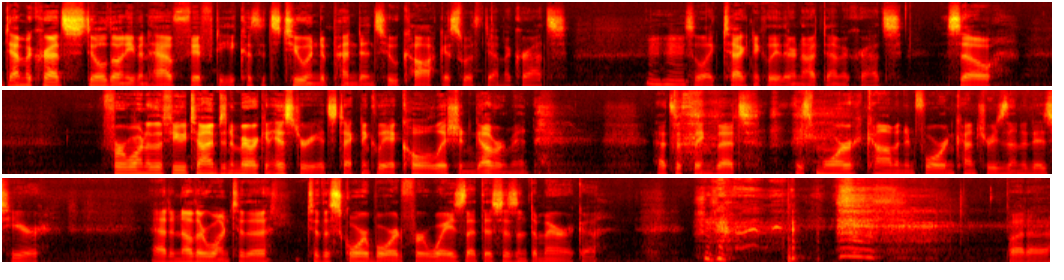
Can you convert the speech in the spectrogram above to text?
Democrats still don't even have 50 because it's two independents who caucus with Democrats. mm-hmm. So, like, technically, they're not Democrats. So, for one of the few times in American history, it's technically a coalition government. That's a thing that is more common in foreign countries than it is here. Add another one to the to the scoreboard for ways that this isn't America. but uh,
